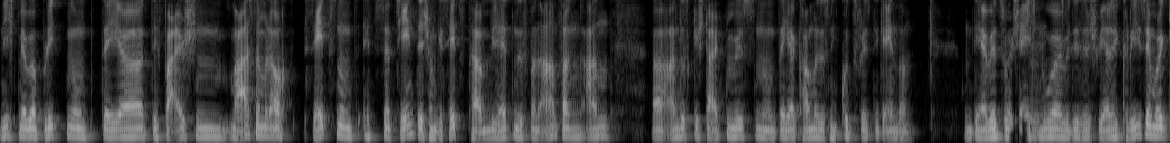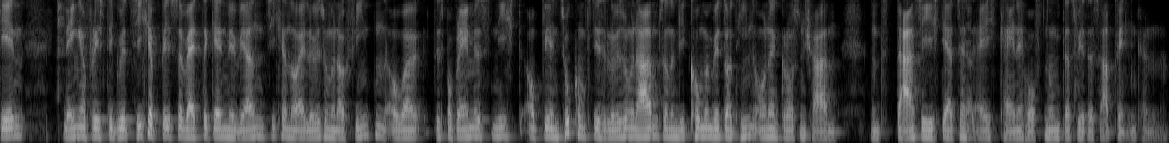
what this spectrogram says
nicht mehr überblicken und der die falschen Maßnahmen auch setzen und jetzt Jahrzehnte schon gesetzt haben. Wir hätten das von Anfang an äh, anders gestalten müssen und daher kann man das nicht kurzfristig ändern. Und der wird es wahrscheinlich mhm. nur über diese schwere Krise mal gehen. Längerfristig wird es sicher besser weitergehen. Wir werden sicher neue Lösungen auch finden. Aber das Problem ist nicht, ob wir in Zukunft diese Lösungen haben, sondern wie kommen wir dorthin ohne einen großen Schaden. Und da sehe ich derzeit ja. eigentlich keine Hoffnung, dass wir das abwenden können.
